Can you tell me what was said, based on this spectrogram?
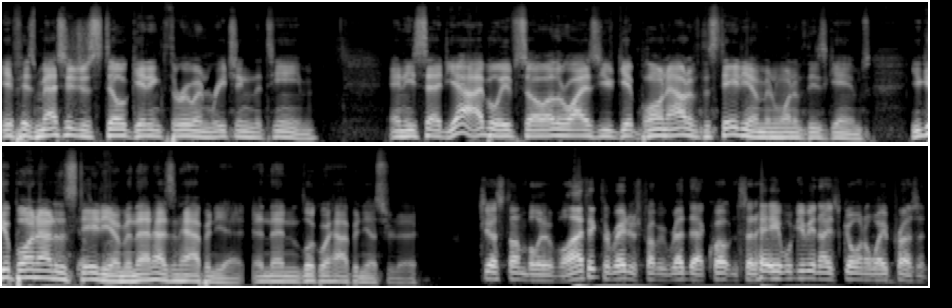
if his message is still getting through and reaching the team. And he said, Yeah, I believe so. Otherwise, you'd get blown out of the stadium in one of these games. You get blown out of the stadium, and that hasn't happened yet. And then look what happened yesterday. Just unbelievable. I think the Raiders probably read that quote and said, "Hey, we'll give you a nice going away present."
